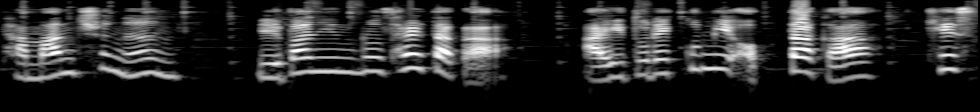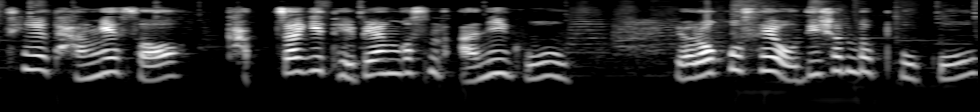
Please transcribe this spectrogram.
다만 추는 일반인으로 살다가 아이돌의 꿈이 없다가 캐스팅을 당해서 갑자기 데뷔한 것은 아니고 여러 곳의 오디션도 보고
